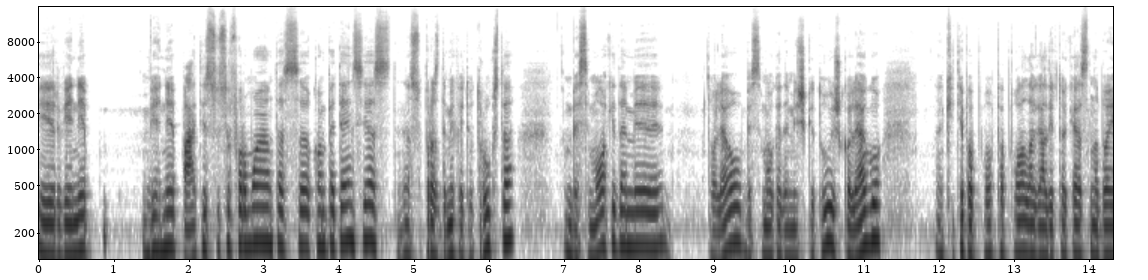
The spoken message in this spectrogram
ir vieni vieni patys susiformuojam tas kompetencijas nesuprasdami kad jų trūksta besimokydami toliau, besimokydami iš kitų, iš kolegų, kiti papuola gal ir tokias labai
